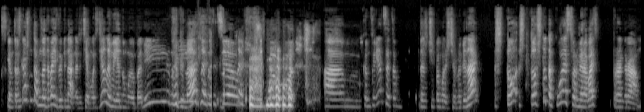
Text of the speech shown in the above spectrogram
с кем-то разговариваешь, ну там, ну, давай вебинар на эту тему сделаем, и я думаю, блин, вебинар на эту тему. А конференция это даже чуть побольше, чем вебинар. Что, что, что такое сформировать программу?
